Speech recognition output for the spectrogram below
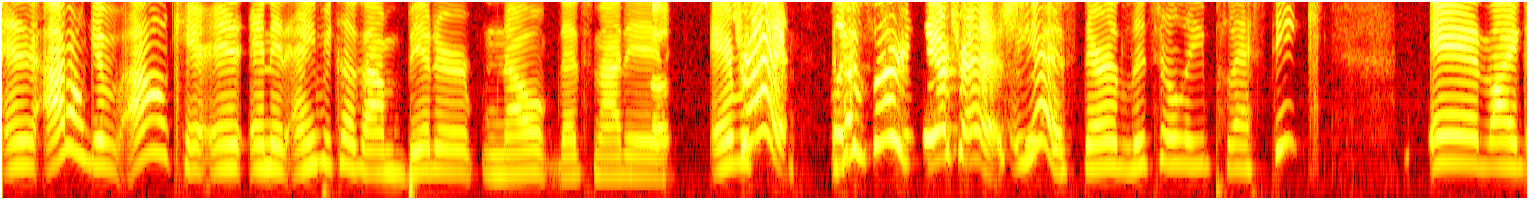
And I don't give I don't care. And, and, it ain't because I'm bitter. No, that's not it. Uh, every. Like, I'm sorry, they are trash. Yes, they're literally plastic. And like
